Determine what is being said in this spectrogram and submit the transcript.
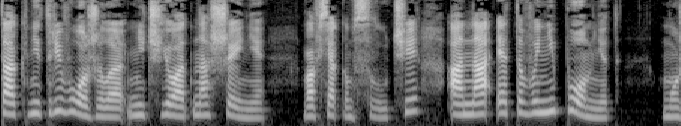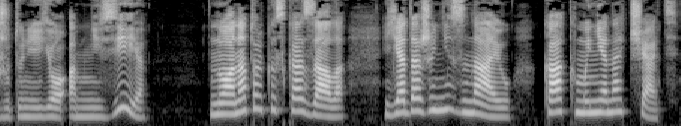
так не тревожило ничье отношение. Во всяком случае, она этого не помнит. Может, у нее амнезия? Но она только сказала, «Я даже не знаю, как мне начать».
